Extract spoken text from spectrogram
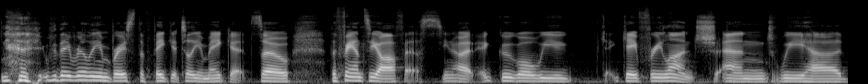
they really embrace the fake it till you make it. So the fancy office, you know, at, at Google we gave free lunch and we had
